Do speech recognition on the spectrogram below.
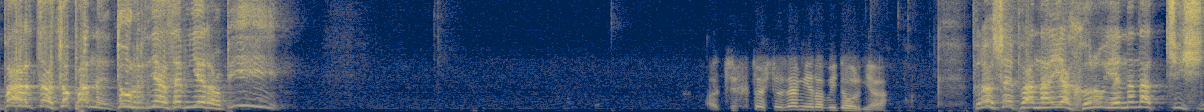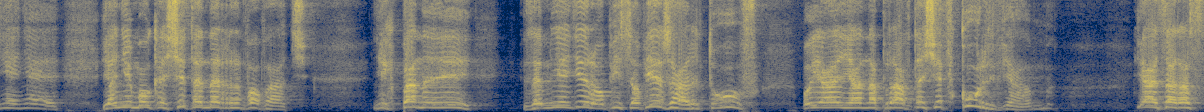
bardzo, co pan durnia ze mnie robi? A czy ktoś tu ze mnie robi durnia? Proszę pana, ja choruję na nadciśnienie. Ja nie mogę się denerwować. Niech pan y, ze mnie nie robi sobie żartów, bo ja, ja naprawdę się wkurwiam. Ja zaraz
